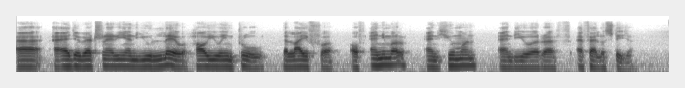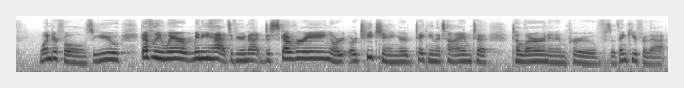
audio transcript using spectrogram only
uh, as a veterinarian, you live how you improve the life uh, of animal and human and your uh, a fellow student. Wonderful. So you definitely wear many hats. If you're not discovering or, or teaching, you're taking the time to, to learn and improve. So thank you for that.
